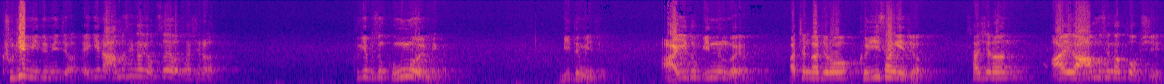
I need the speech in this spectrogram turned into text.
그게 믿음이죠. 아기는 아무 생각이 없어요, 사실은. 그게 무슨 공로입니까? 믿음이죠. 아이도 믿는 거예요. 마찬가지로 그 이상이죠. 사실은 아이가 아무 생각도 없이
